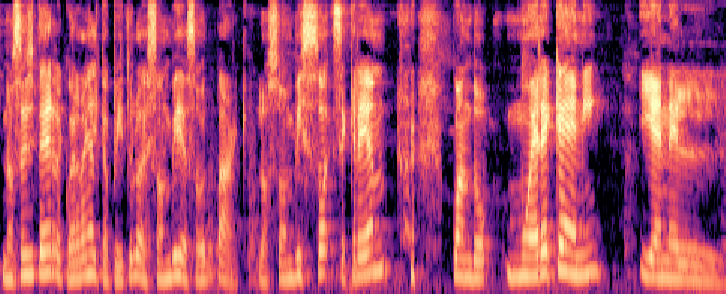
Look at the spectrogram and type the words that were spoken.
No sé si ustedes recuerdan el capítulo de zombies de South Park. Los zombies so- se crean cuando muere Kenny y en, el,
